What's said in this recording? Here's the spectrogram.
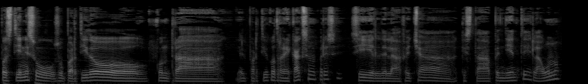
pues tiene su, su partido contra el partido contra Necaxa, me parece. Sí, el de la fecha que está pendiente, la 1.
